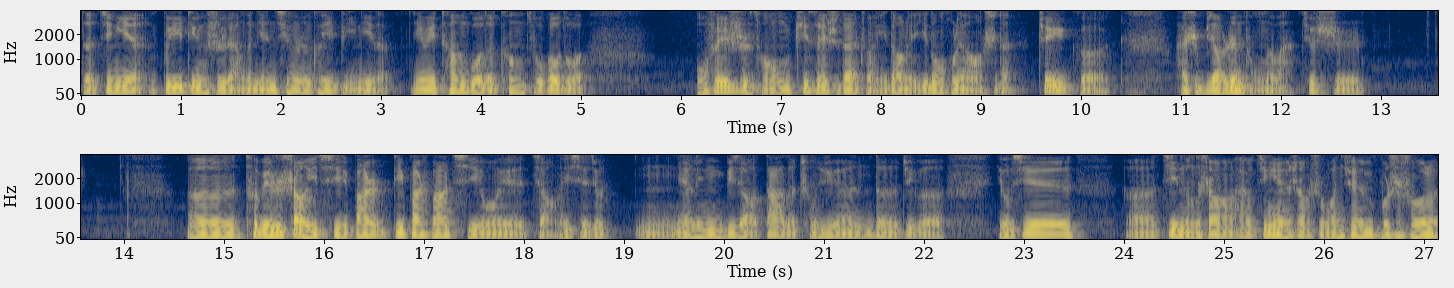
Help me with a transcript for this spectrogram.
的经验不一定是两个年轻人可以比拟的，因为趟过的坑足够多，无非是从 PC 时代转移到了移动互联网时代，这个还是比较认同的吧。就是，呃，特别是上一期八第八十八期，我也讲了一些，就。嗯，年龄比较大的程序员的这个有些呃技能上还有经验上是完全不是说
